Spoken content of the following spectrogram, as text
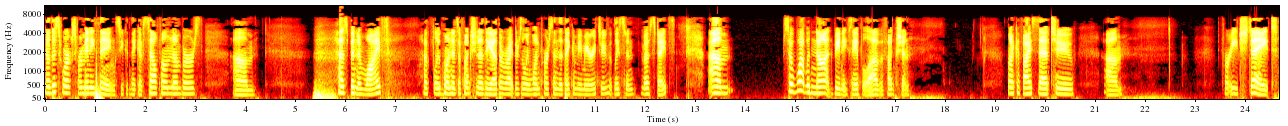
Now this works for many things. You can think of cell phone numbers, um, husband and wife. Hopefully, one is a function of the other, right? There's only one person that they can be married to, at least in most states. Um, so, what would not be an example of a function? Like if I said to, um, for each state,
